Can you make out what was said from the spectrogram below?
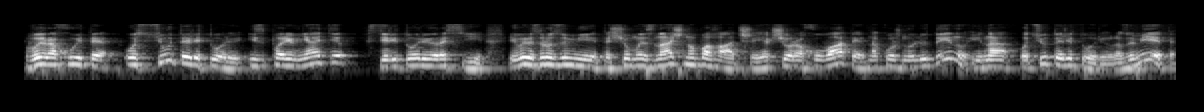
Ви рахуєте ось цю територію і порівняйте з територією Росії. І ви зрозумієте, що ми значно багатші, якщо рахувати на кожну людину і на оцю територію. Розумієте?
